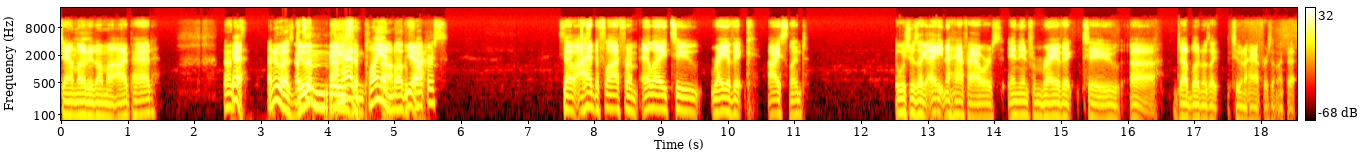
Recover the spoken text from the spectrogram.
downloaded on my iPad. That's, Yeah. I knew what I was doing. I had a amazing plan, stuff. Yeah. motherfuckers. So I had to fly from LA to Reykjavik, Iceland, which was like eight and a half hours, and then from Reykjavik to uh, Dublin was like two and a half or something like that.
